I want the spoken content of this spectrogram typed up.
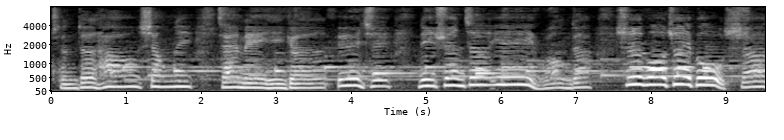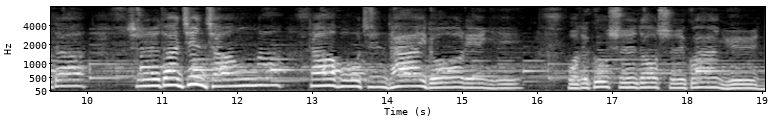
真的好想你，在每一个雨季，你选择遗忘的，是我最不舍的。纸短情长啊，道不尽太多涟漪。我的故事都是关于你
